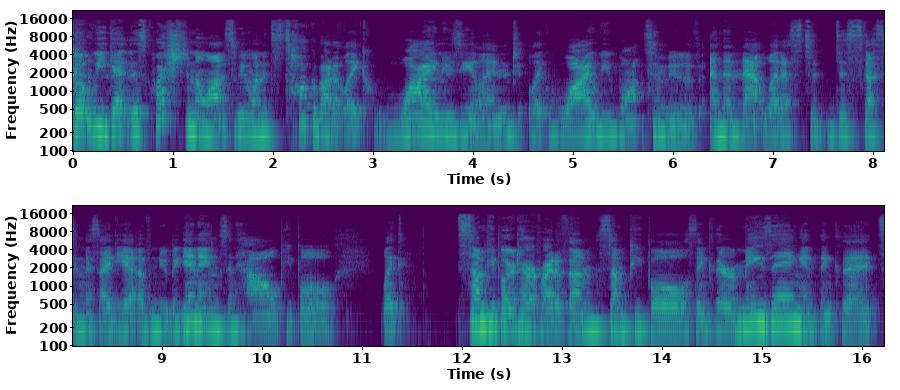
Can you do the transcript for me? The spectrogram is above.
but we get this question a lot so we wanted to talk about it like why new zealand? Like why we want to move? And then that led us to discussing this idea of new beginnings and how people like some people are terrified of them. Some people think they're amazing and think that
